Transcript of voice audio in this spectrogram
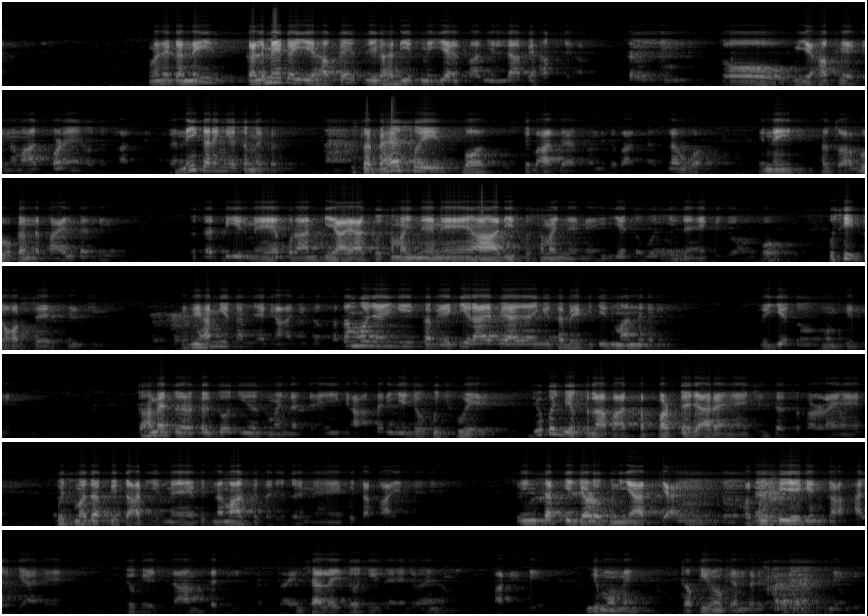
मैंने कहा, नहीं, कलमे का ये हक है, इसलिए हदीस में ये अल्फाज अल्लाह पे हक हक तो ये हक है कि नमाज़ पढ़ें और अगर नहीं करेंगे तो मैं करूँ उस पर बहस हुई, बहुत उसके बाद बहस होने के बाद फैसला हुआ कि नहीं तो अब बकर ने फ़ाइल कर दिया तो तदबीर में, कुरान की आयात को समझने में, अहादीस को समझने में, ये तो वो चीज़ें हैं कि जो हमको उसी दौर से मिलती यदि हम ये समझे कि आज ये सब खत्म हो जाएँगी, सब एक ही राय पे आ जाएँगे, सब एक ही चीज़ मानने लगेंगे तो ये तो मुमकिन नहीं। तो हमें तो दरअसल दो चीज़ें समझना चाहिए कि आखिर ये जो कुछ हुए, जो कुछ भी अख्तलाफात सब बढ़ते जा रहे हैं शिद्दत से बढ़ रहे हैं, कुछ मज़हब की ताबीर में है, कुछ नमाज़ के तरीके में है, कुछ अकायद में है तो इन सब की जड़ और बुनियाद क्या है? और दूसरी एक, इनका हल क्या है? जो कि इस्लाम तजवीज़ करता है। इंशाल्लाह ये दो चीज़ें हैं जो है, हम जुमों में तकीयों के अंदर इसको देंगे।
